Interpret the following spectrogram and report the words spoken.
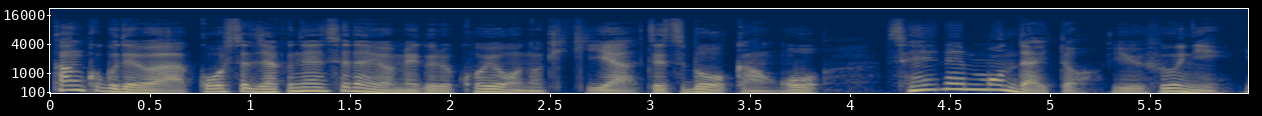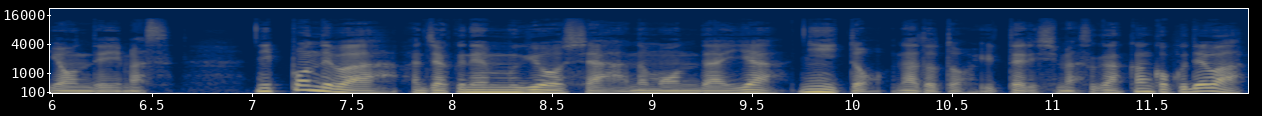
韓国ではこうした若年世代をめぐる雇用の危機や絶望感を青年問題というふうに呼んでいます。日本では若年無業者の問題やニートなどと言ったりしますが、韓国では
